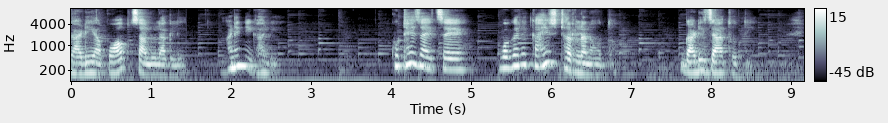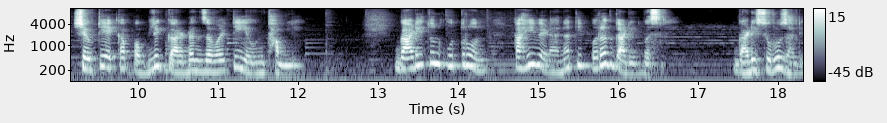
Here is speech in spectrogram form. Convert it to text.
गाडी आपोआप चालू लागली आणि निघाली. कुठे जायचंय? वगैरे काहीच ठरलं नव्हतं. गाडी जात होती. शेवटी एका पब्लिक गार्डनजवळ ती येऊन थांबली. गाडीतून उतरून काही वेळानं ती परत गाडीत बसली. गाडी सुरू झाली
